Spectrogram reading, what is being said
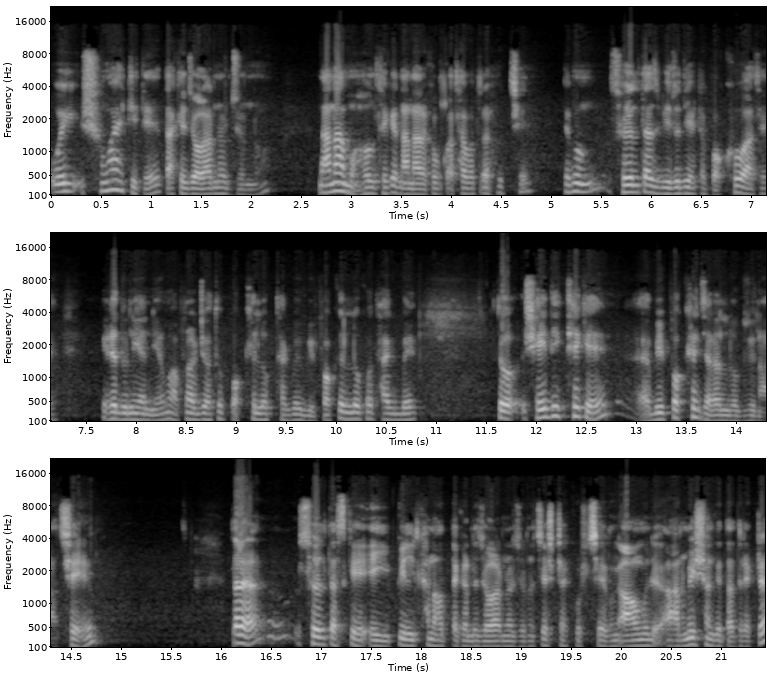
ওই সময়টিতে তাকে জড়ানোর জন্য নানা মহল থেকে নানা রকম কথাবার্তা হচ্ছে এবং সোহেল তাজ বিরোধী একটা পক্ষও আছে। এটা দুনিয়ার নিয়ম, আপনার যত পক্ষের লোক থাকবে, বিপক্ষের লোকও থাকবে। তো সেই দিক থেকে বিপক্ষের যারা লোকজন আছে তারা সোহেল তাজকে এই পিলখানা হত্যাকাণ্ডে জড়ানোর জন্য চেষ্টা করছে এবং আওয়ামী আর্মির সঙ্গে তাদের একটা,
